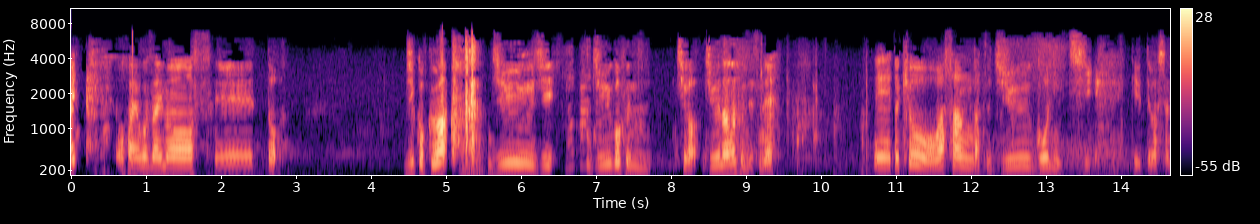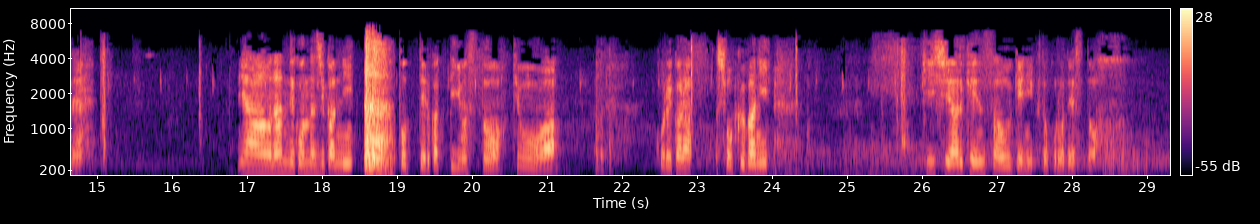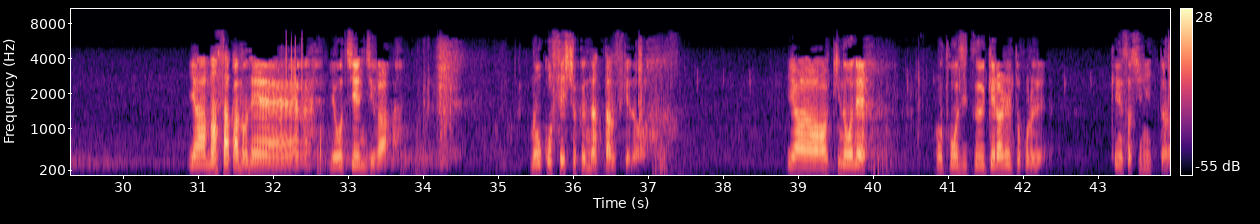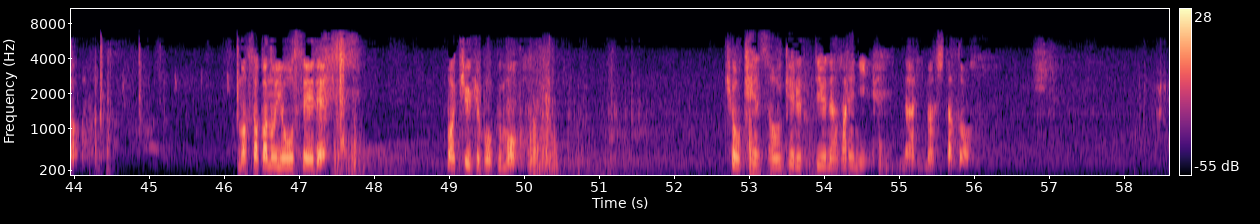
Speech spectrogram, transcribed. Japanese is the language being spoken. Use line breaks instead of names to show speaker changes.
はい。おはようございます。えー、っと、時刻は10時15分、違う、17分ですね。えー、っと、今日は3月15日って言ってましたね。いやー、もうなんでこんな時間に 撮ってるかって言いますと、今日は、これから職場に PCR 検査を受けに行くところですと。いやー、まさかのね、幼稚園児が濃厚接触になったんですけど、いやー、昨日ね、もう当日受けられるところで検査しに行ったら、まさかの陽性で、まあ急遽僕も、今日検査を受けるっていう流れになりましたと。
